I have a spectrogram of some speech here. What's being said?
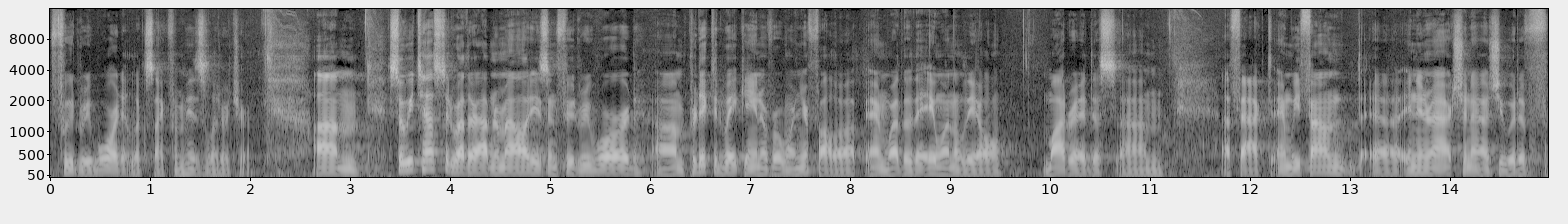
food reward, it looks like, from his literature. Um, so we tested whether abnormalities in food reward um, predicted weight gain over one-year follow-up and whether the A1 allele moderated this um, effect. And we found uh, an interaction as you would have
